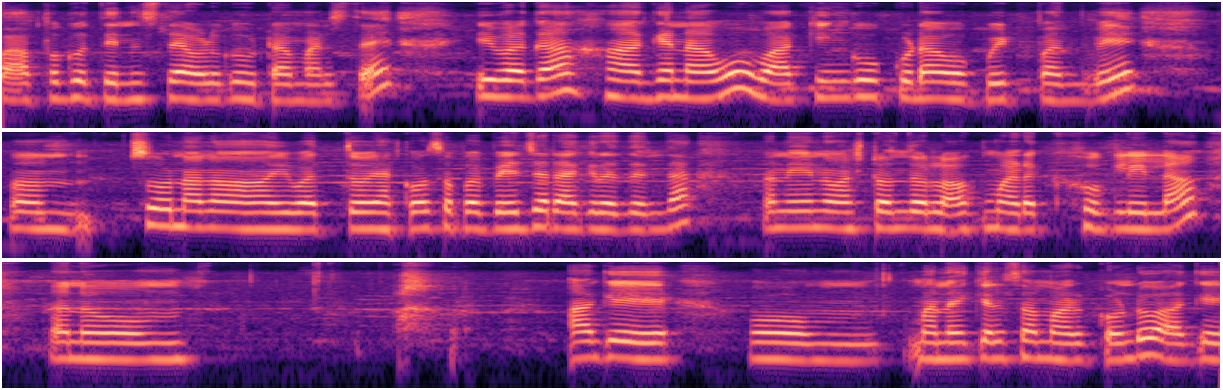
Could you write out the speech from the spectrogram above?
ಪಾಪಗೂ ತಿನ್ನಿಸ್ದೆ, ಅವಳಿಗೂ ಊಟ ಮಾಡಿಸ್ದೆ. ಇವಾಗ ಹಾಗೆ ನಾವು ವಾಕಿಂಗು ಕೂಡ ಹೋಗ್ಬಿಟ್ಟು ಬಂದ್ವಿ. ಸೊ ನಾನು ಇವತ್ತು ಯಾಕೋ ಸ್ವಲ್ಪ ಬೇಜಾರಾಗಿರೋದ್ರಿಂದ ನಾನೇನು ಅಷ್ಟೊಂದು ಲಾಗ್ ಮಾಡೋಕ್ಕೆ ಹೋಗಲಿಲ್ಲ. ನಾನು, ಹಾಗೆ ಮನೆ ಕೆಲಸ ಮಾಡಿಕೊಂಡು ಹಾಗೆ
